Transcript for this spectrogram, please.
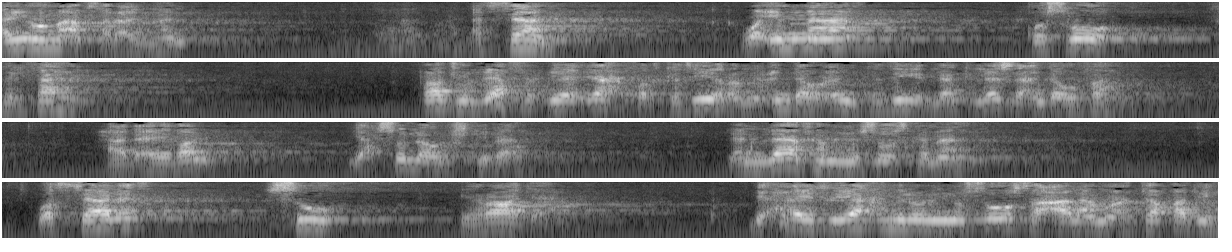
أيهما أكثر علما؟ الثاني وإما قصور في الفهم. رجل يحفظ كثيرا عنده علم كثير لكن ليس عنده فهم. هذا أيضا يحصل له الاشتباه لأنه لا يفهم النصوص كما هي. والثالث سوء إرادة بحيث يحمل النصوص على معتقده.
